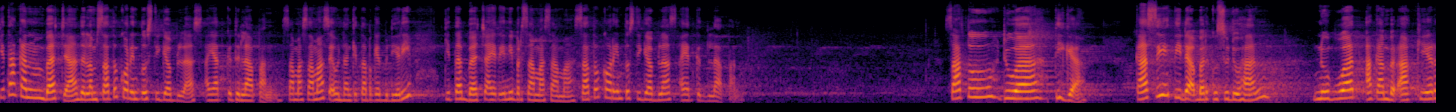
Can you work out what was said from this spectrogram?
Kita akan membaca dalam 1 Korintus 13 ayat ke-8. Sama-sama saya undang kita pakai berdiri, kita baca ayat ini bersama-sama. 1 Korintus 13 ayat ke-8. Satu, dua, tiga. Kasih tidak berkesuduhan, nubuat akan berakhir,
